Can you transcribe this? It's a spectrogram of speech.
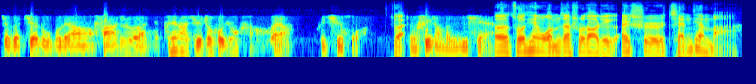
这个接触不良发热，你喷上去之后有可能怎么样？会起火，对就非常的危险。呃，昨天我们在说到这个，哎，是前天吧？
